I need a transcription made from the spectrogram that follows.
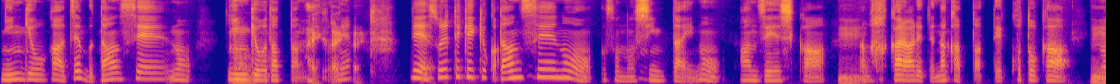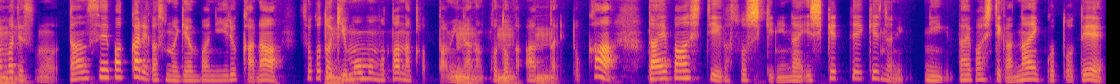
人形が全部男性の人形だったんですよね。はいはいはい。で、それって結局男性のその身体の安全しかうん。なんか測られてなかったってことが、今までその男性ばっかりがその現場にいるから、そういうことを疑問も持たなかったみたいなことがあったりとか、ダイバーシティが組織にない、意思決定権者ににダイバーシティがないことで、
